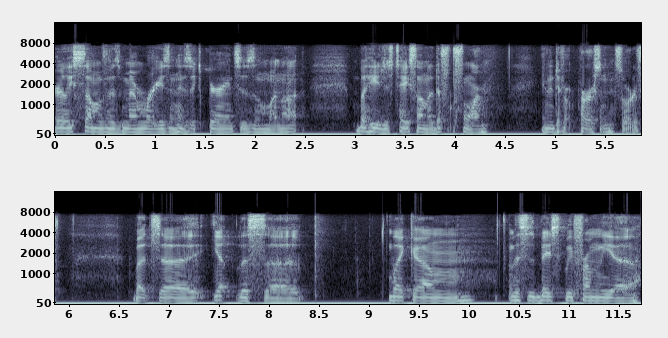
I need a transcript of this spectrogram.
or at least some of his memories and his experiences and whatnot, but he just takes on a different form in a different person, sort of. But uh, yep, this uh, like um, this is basically from the uh,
